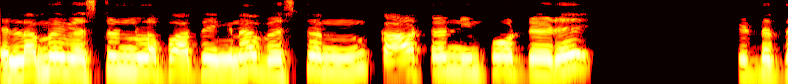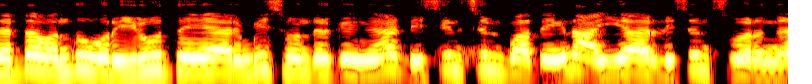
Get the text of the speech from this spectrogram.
எல்லாமே வெஸ்டர்னில் பார்த்தீங்கன்னா வெஸ்டர்ன் காட்டன் இம்போர்ட்டடு கிட்டத்தட்ட வந்து ஒரு இருபத்தையாயிரம் பீஸ் வந்திருக்குங்க. டிசைன்ஸ்னு பார்த்தீங்கன்னா ஐயாயிரம் டிசைன்ஸ் வருங்க.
